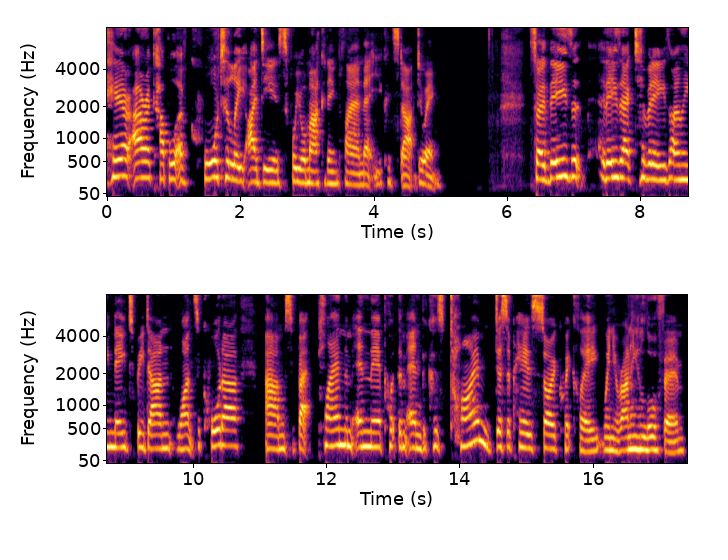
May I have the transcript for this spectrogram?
here are a couple of quarterly ideas for your marketing plan that you could start doing. So these these activities only need to be done once a quarter. Um, but plan them in there, put them in because time disappears so quickly when you're running a law firm.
